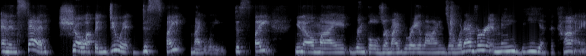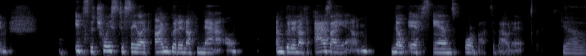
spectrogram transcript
And instead show up and do it despite my weight, despite, you know, my wrinkles or my gray lines or whatever it may be at the time. It's the choice to say, like, I'm good enough now. I'm good enough as I am. No ifs, ands, or buts about it. Yeah,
